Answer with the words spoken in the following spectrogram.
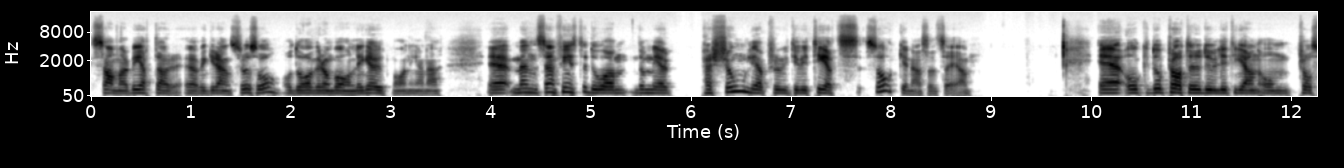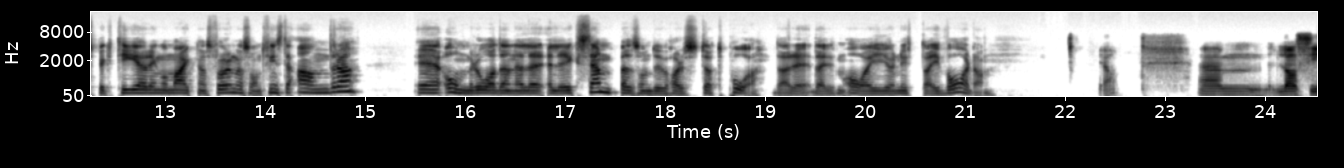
samarbetar över gränser och så. Och då har vi de vanliga utmaningarna. Eh, men sen finns det då de mer personliga produktivitetssakerna så att säga. Eh, och då pratade du lite grann om prospektering och marknadsföring och sånt. Finns det andra eh, områden eller, eller exempel som du har stött på där, där liksom AI gör nytta i vardagen? Um, la oss si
